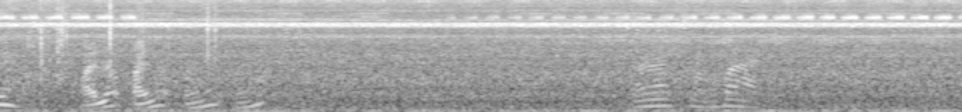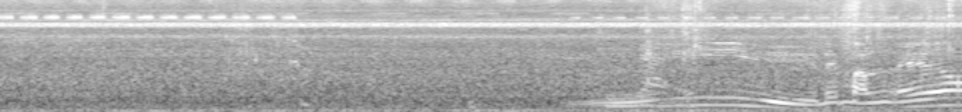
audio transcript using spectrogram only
ยไปแล้วไปแล้วไปแล้วไปแล้ว อันละสองบาท นี่ได้มันแล้ว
